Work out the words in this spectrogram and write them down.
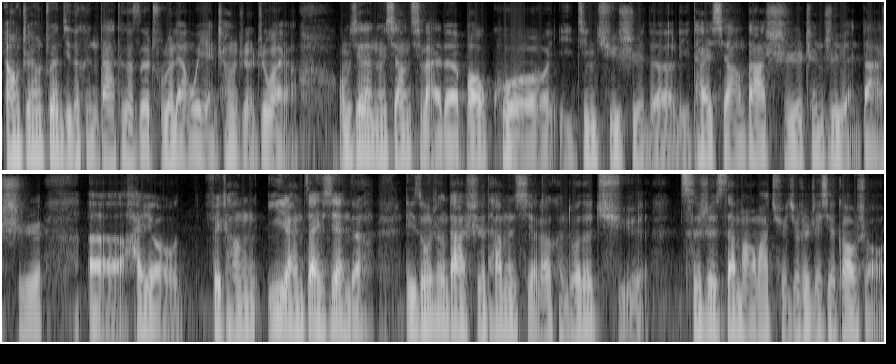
然后这张专辑的很大特色，除了两位演唱者之外啊，我们现在能想起来的，包括已经去世的李泰祥大师、陈志远大师，呃，还有非常依然在线的李宗盛大师，他们写了很多的曲。词是三毛嘛，曲就是这些高手，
